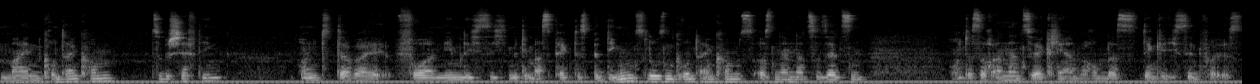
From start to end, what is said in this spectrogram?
Mein Grundeinkommen zu beschäftigen und dabei vornehmlich sich mit dem Aspekt des bedingungslosen Grundeinkommens auseinanderzusetzen und das auch anderen zu erklären, warum das, denke ich, sinnvoll ist.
